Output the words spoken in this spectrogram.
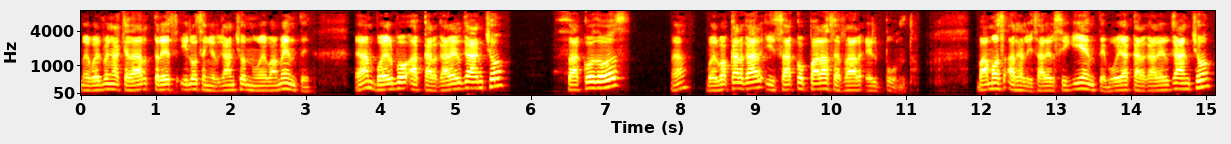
me vuelven a quedar tres hilos en el gancho nuevamente. Vuelvo a cargar el gancho, saco dos, vuelvo a cargar y saco para cerrar el punto. Vamos a realizar el siguiente. Voy a cargar el gancho.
